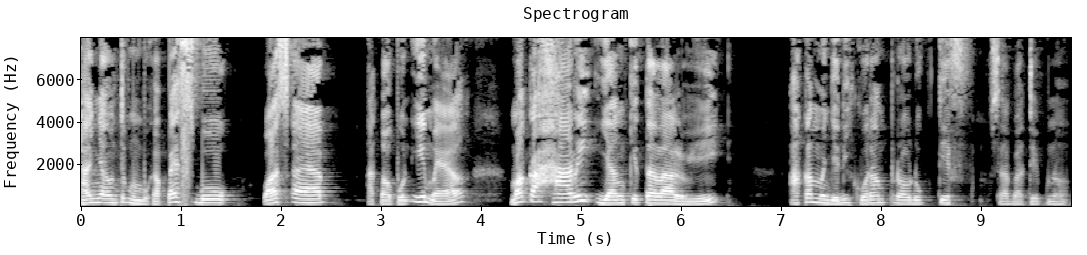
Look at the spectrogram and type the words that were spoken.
hanya untuk membuka Facebook, WhatsApp, ataupun email, maka hari yang kita lalui akan menjadi kurang produktif, sahabat Hipno.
